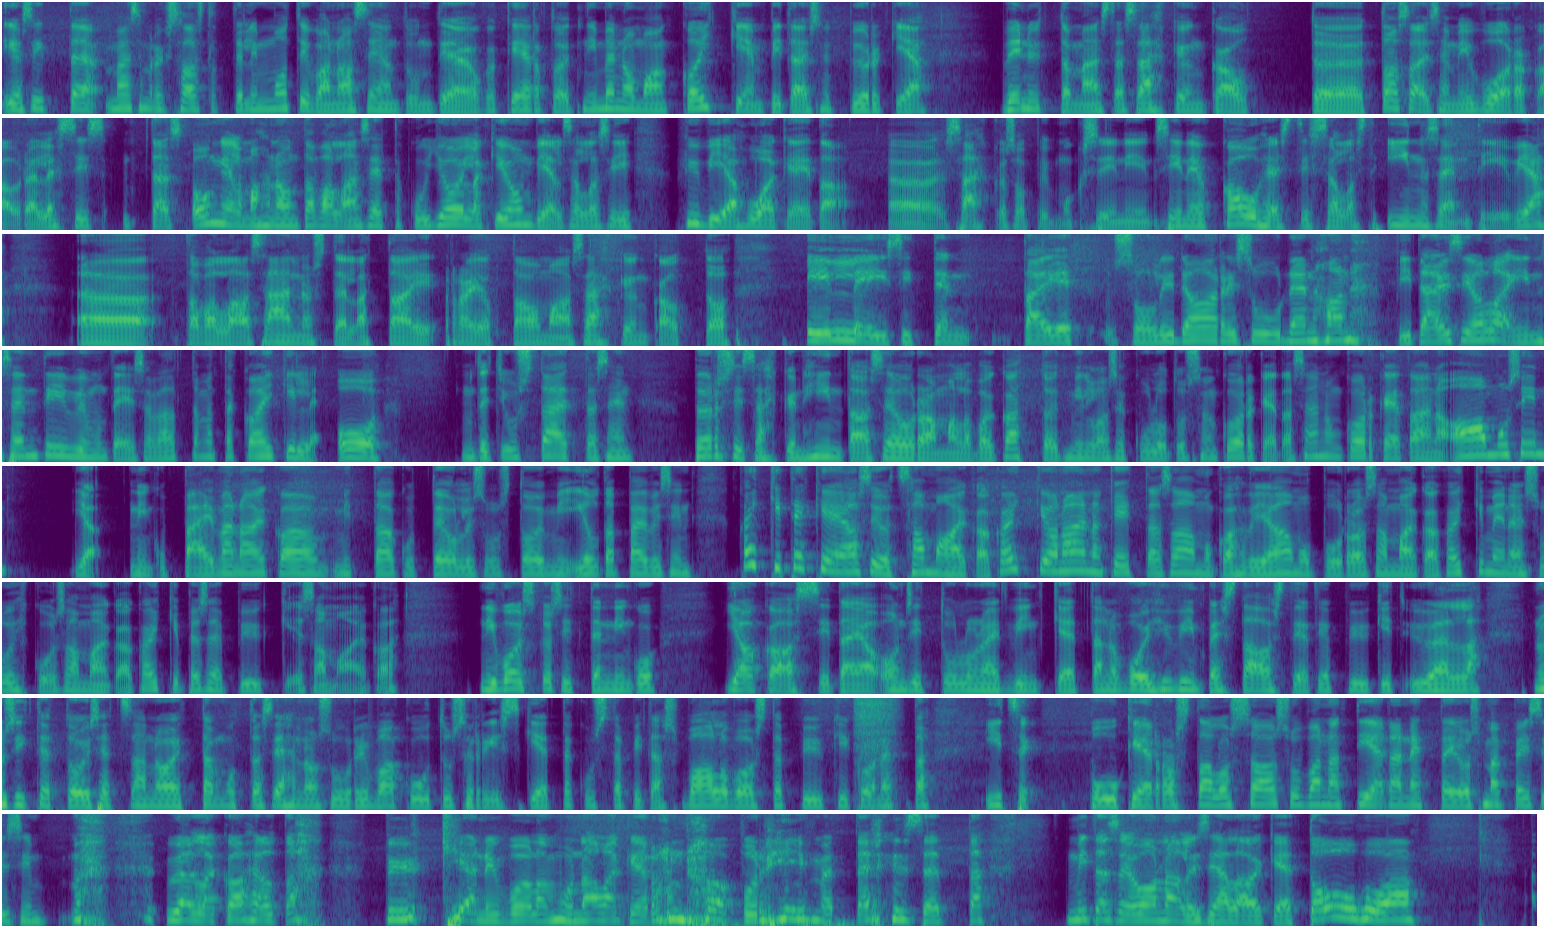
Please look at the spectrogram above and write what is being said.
Ja sitten mä esimerkiksi haastattelin Motivan asiantuntijaa, joka kertoi, että nimenomaan kaikkien pitäisi nyt pyrkiä venyttämään sitä sähkön kautta tasaisemmin vuorokaudelle. Siis tässä ongelmahan on tavallaan se, että kun joillakin on vielä sellaisia hyviä huokeita ö, sähkösopimuksia, niin siinä ei ole kauheasti sellaista insentiiviä ö, tavallaan säännöstellä tai rajoittaa omaa sähkön kautta, ellei sitten, tai et solidaarisuudenhan pitäisi olla insentiivi, mutta ei se välttämättä kaikille ole. Mutta just tämä, että sen pörssisähkön hintaa seuraamalla voi katsoa, että milloin se kulutus on korkeata. Sehän on korkeata aina aamuisin, ja niin kuin päivän aikaa mittaa, kun teollisuus toimii iltapäivisin. Kaikki tekee asioita samaan aikaan. Kaikki on aina keittää saamukahvia ja aamupuuroa samaan aikaan. Kaikki menee suihkuun samaan aikaan. Kaikki pesee pyykkiä samaan aikaan. Niin voisiko sitten niin kuin jakaa sitä ja on sitten tullut näitä vinkkejä, että no voi hyvin pestä astiat ja pyykit yöllä. No sitten toiset sanoo, että mutta sehän on suuri vakuutusriski, että kun sitä pitäisi valvoa sitä pyykkikonetta. Itse puukerrostalossa asuvana tiedän, että jos mä pesisin yöllä kahdelta pyykkiä, niin voi olla mun alakerran naapuri ihmettelisi, että mitä se on, oli siellä oikein touhua.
